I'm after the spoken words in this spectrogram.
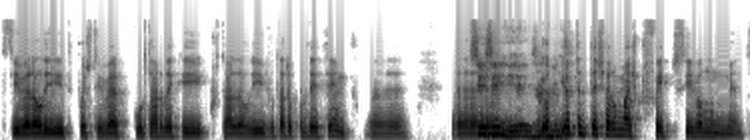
se estiver ali, depois tiver que cortar daqui, cortar dali, vou estar a perder tempo. Uh, sim, sim, exatamente. Eu, eu, tento deixar o mais perfeito possível no momento.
